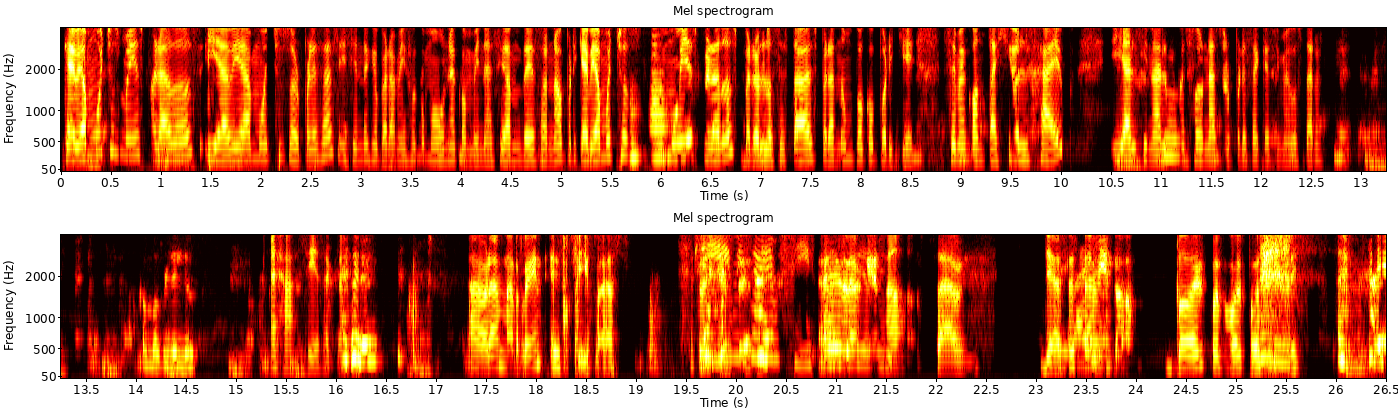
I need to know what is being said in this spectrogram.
que había muchos muy esperados y había muchas sorpresas y siento que para mí fue como una combinación de eso, ¿no? Porque había muchos muy esperados, pero los estaba esperando un poco porque se me contagió el hype y al final pues fue una sorpresa que sí me gustaron. como Blue Look. Ajá, sí, exactamente. Ahora Marlene es FIFAs. Sí, que me ustedes- hice bien FIFA. es lo Dios que mío. no saben. Ya se está viendo todo el fútbol posible. Ahí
